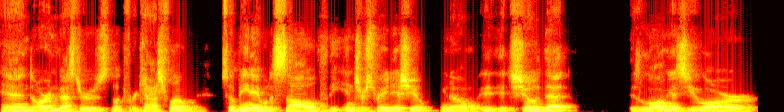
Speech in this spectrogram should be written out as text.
and our investors look for cash flow. So being able to solve the interest rate issue, you know, it, it showed that as long as you are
